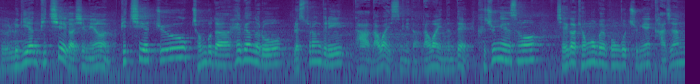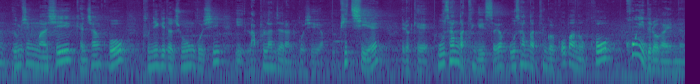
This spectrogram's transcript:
그 르기안 비치에 가시면 비치에 쭉 전부 다 해변으로 레스토랑들이 다 나와 있습니다. 나와 있는데 그 중에서 제가 경험해 본 곳 중에 가장 음식 맛이 괜찮고 분위기가 좋은 곳이 이 라플란자라는 곳이에요. 비치에 이렇게 우산 같은 게 있어요. 우산 같은 걸 꼽아 놓고 콩이 들어가 있는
